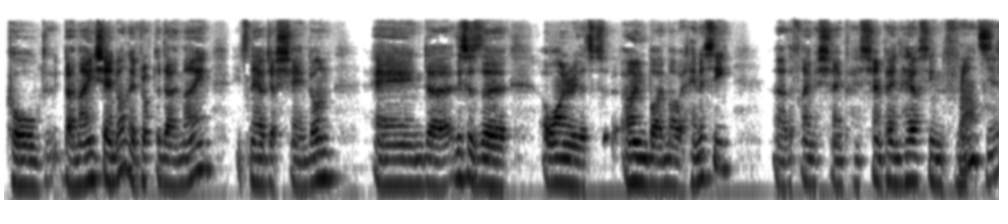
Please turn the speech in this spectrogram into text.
called Domain Chandon. They've dropped the domain. It's now just Chandon, and uh, this is the a winery that's owned by Moet Hennessy, uh, the famous champagne house in France Yeah.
